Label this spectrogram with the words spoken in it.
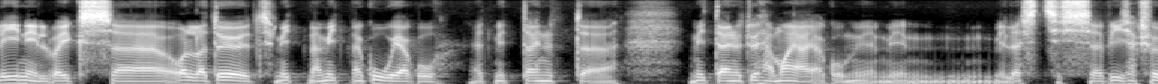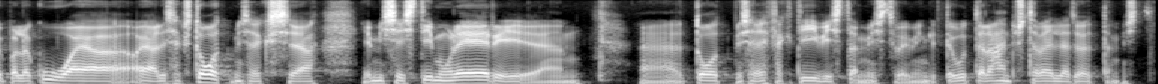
liinil võiks äh, olla tööd mitme-mitme kuu jagu, et mitte ainult, äh, mitte ainult ühe maja jagu, millest siis piisaks võib-olla kuu aja, ajaliseks tootmiseks ja, ja mis ei stimuleeri äh, tootmise efektiivistamist või mingite uute lahenduste väljatöötamist.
